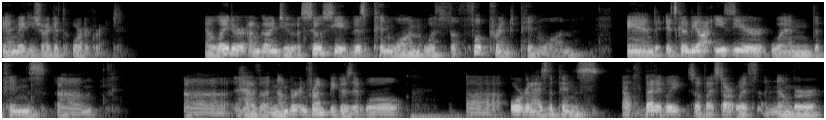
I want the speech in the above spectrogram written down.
and making sure I get the order correct. Now later, I'm going to associate this pin 1 with the footprint pin 1, and it's going to be a lot easier when the pins um, uh, have a number in front because it will uh, organize the pins alphabetically. So if I start with a number,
